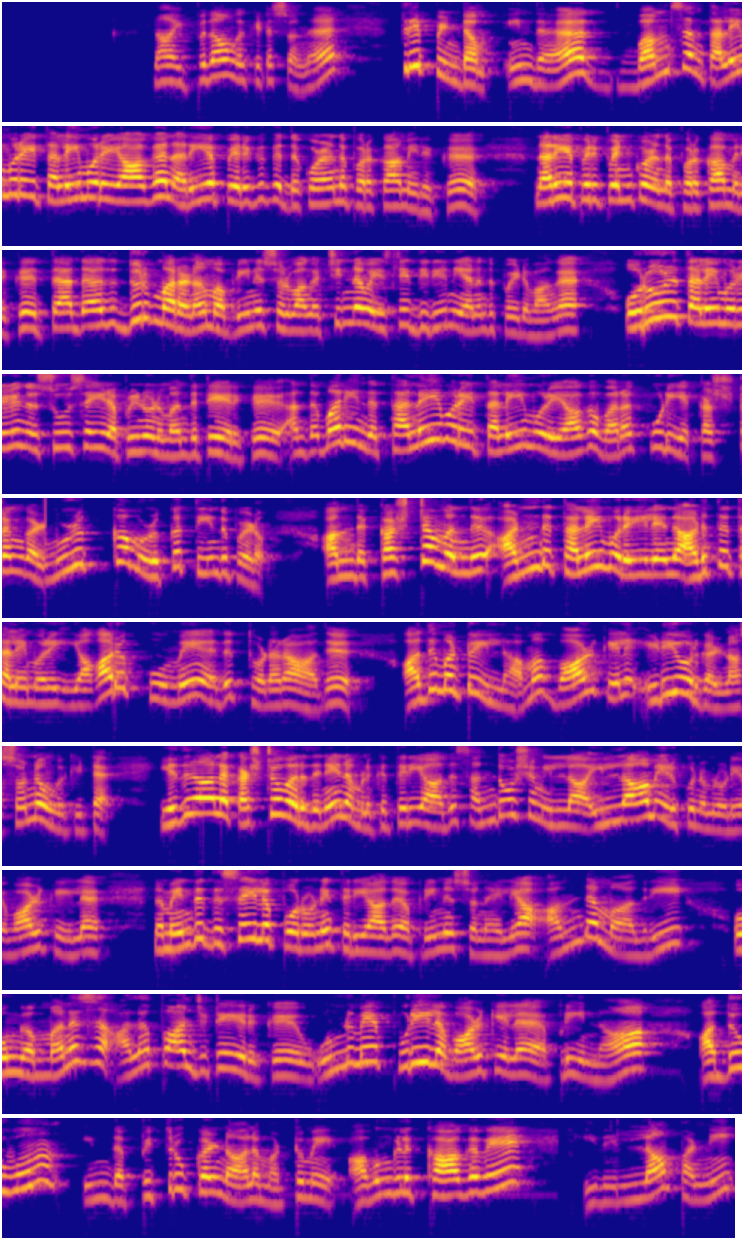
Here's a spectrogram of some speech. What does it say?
நான் இப்போ தான் உங்ககிட்ட சொன்னேன். திரிப்பிண்டம். இந்த வம்சம் தலைமுறை தலைமுறையாக நிறைய பேருக்கு இந்த குழந்தை பிறக்காம இருக்கு. நிறைய பேர் பெண் குழந்தை பிறக்காம இருக்கு. அதாவது துர்மரணம் அப்படின்னு சொல்லுவாங்க. சின்ன வயசுலேயே திடீர்னு இறந்து போயிடுவாங்க. ஒரு ஒரு தலைமுறையிலும் இந்த சூசைட் அப்படின்னு ஒன்று வந்துட்டே இருக்கு. அந்த மாதிரி இந்த தலைமுறை தலைமுறையாக வரக்கூடிய கஷ்டங்கள் முழுக்க முழுக்க தீந்து போயிடும். அந்த கஷ்டம் வந்து அந்த தலைமுறையிலேருந்து அடுத்த தலைமுறை யாருக்குமே அது தொடராது. அது மட்டும் இல்லாமல் வாழ்க்கையில் இடையூறுகள். நான் சொன்ன உங்ககிட்ட. எதனால கஷ்டம் வருதுன்னே நம்மளுக்கு தெரியாது. சந்தோஷம் இல்லா இல்லாமல் இருக்கும் நம்மளுடைய வாழ்க்கையில். நம்ம எந்த திசையில் போகிறோன்னே தெரியாது அப்படின்னு சொன்னேன் இல்லையா? அந்த மாதிரி உங்கள் மனசு அலப்பாஞ்சிட்டே இருக்குது ஒன்றுமே புரியல வாழ்க்கையில் அப்படின்னா அதுவும் இந்த பித்ருக்கள்னால மட்டுமே. அவங்களுக்காகவே இதெல்லாம் பண்ணி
